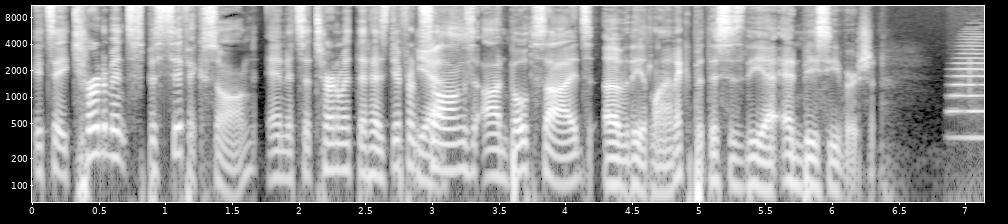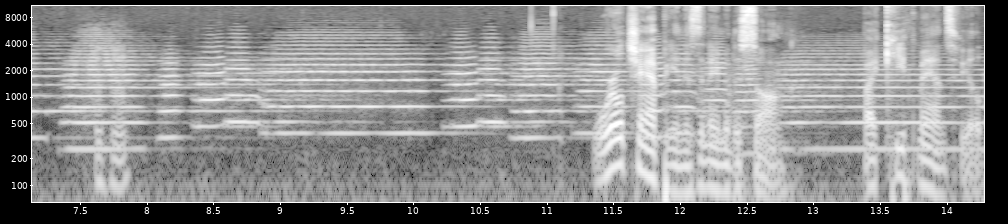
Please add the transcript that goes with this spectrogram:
it's a tournament specific song, and it's a tournament that has different Yes. songs on both sides of the Atlantic. But this is the uh, NBC version. World Champion is the name of the song by Keith Mansfield.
